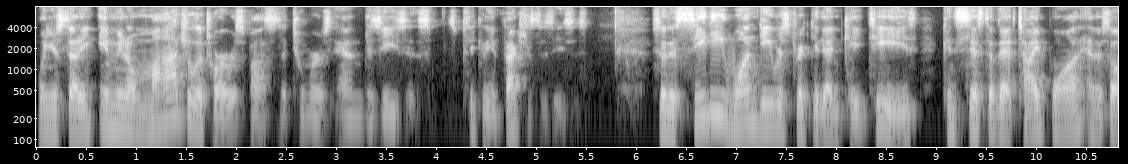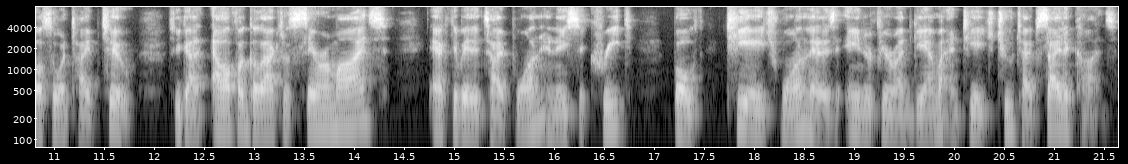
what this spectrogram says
when you're studying immunomodulatory responses to tumors and diseases, particularly infectious diseases. So the CD1D restricted NKTs consist of that type 1, and there's also a type 2. So you got alpha galactoceramides, activated type 1, and they secrete both TH1, that is interferon gamma, and TH2 type cytokines.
